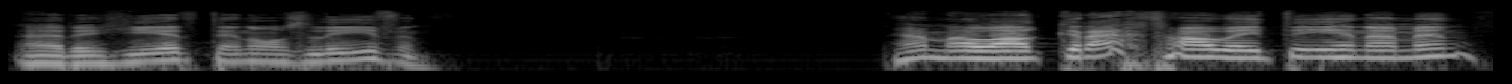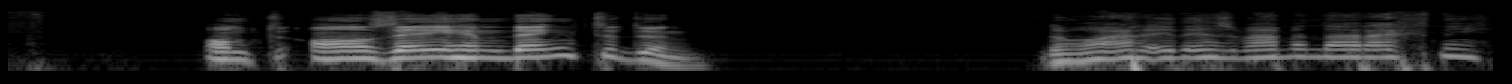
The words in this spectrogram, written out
en regeert in ons leven. Maar welk recht gaan wij tegen hem in? Om ons eigen ding te doen. De waarheid is, we hebben dat recht niet.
